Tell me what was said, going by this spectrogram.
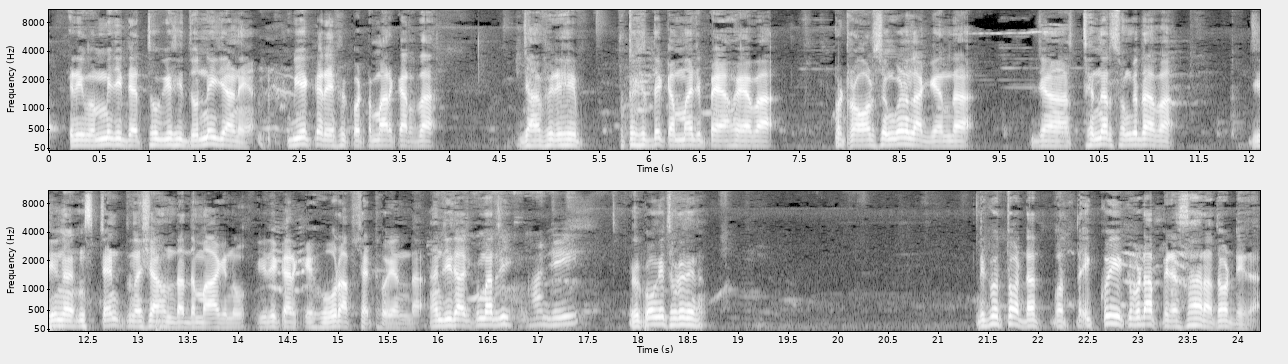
ਇਹਦੀ ਮੰਮੀ ਦੀ ਡੈਥ ਹੋ ਗਈ, ਅਸੀਂ ਦੋਨੇ ਹੀ ਜਾਣੇ ਆ। ਵੀ ਇਹ ਘਰੇ ਫਿਰ ਕੁੱਟਮਾਰ ਕਰਦਾ ਜਾਂ ਫਿਰ ਇਹ ਪੁੱਠੇ ਸਿੱਧੇ ਕੰਮਾਂ 'ਚ ਪਿਆ ਹੋਇਆ ਵਾ। ਪੈਟਰੋਲ ਸੁੰਘਣ ਲੱਗ ਜਾਂਦਾ ਜਾਂ ਥਿਨਰ ਸੁੰਘਦਾ ਵਾ ਜਿਹਦੇ ਨਾਲ ਇਨਸਟੈਂਟ ਨਸ਼ਾ ਹੁੰਦਾ ਦਿਮਾਗ ਨੂੰ ਜਿਹਦੇ ਕਰਕੇ ਹੋਰ ਅਪਸੈਟ ਹੋ ਜਾਂਦਾ। ਹਾਂਜੀ ਰਾਜਕੁਮਾਰ ਜੀ? ਹਾਂਜੀ। ਰੁਕੋਗੇ ਥੋੜੇ ਦਿਨ? ਦੇਖੋ ਤੁਹਾਡਾ ਪੁੱਤ ਇੱਕੋ ਹੀ ਇੱਕ ਬੁਢਾਪੇ ਦਾ ਸਹਾਰਾ ਤੁਹਾਡੇ ਦਾ।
